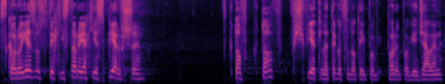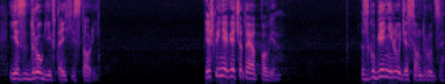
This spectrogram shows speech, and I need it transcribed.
Skoro Jezus w tych historiach jest pierwszy, kto w, kto w świetle tego, co do tej pory powiedziałem, jest drugi w tej historii? Jeśli nie wiecie, to ja odpowiem. Zgubieni ludzie są drudzy.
